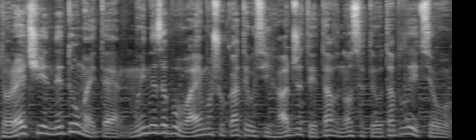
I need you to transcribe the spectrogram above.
До речі, не думайте, ми не забуваємо шукати усі гаджети та вносити у таблицю.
